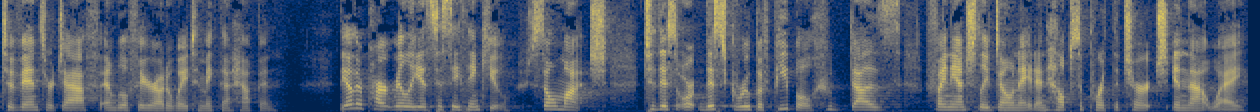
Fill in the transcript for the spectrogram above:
to Vince or Jeff, and we'll figure out a way to make that happen. The other part really is to say thank you so much to this or this group of people who does financially donate and help support the church in that way.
